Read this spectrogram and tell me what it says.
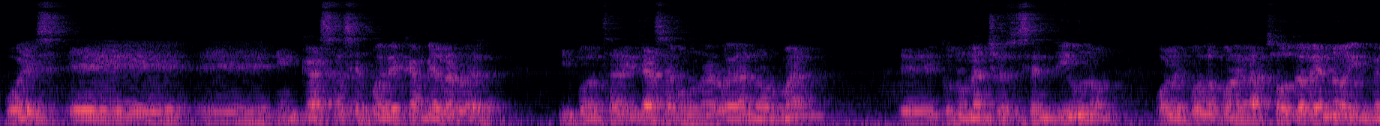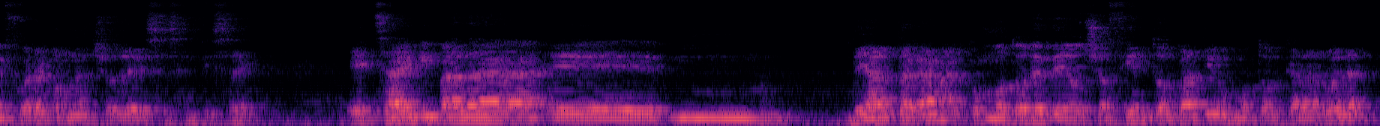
pues eh, eh, en casa se puede cambiar la rueda. Y puedo estar en casa con una rueda normal, eh, con un ancho de 61, o le puedo poner las todoterreno e irme fuera con un ancho de 66. Está equipada mm, de alta gama, con motores de 800 vatios, un motor cada rueda.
